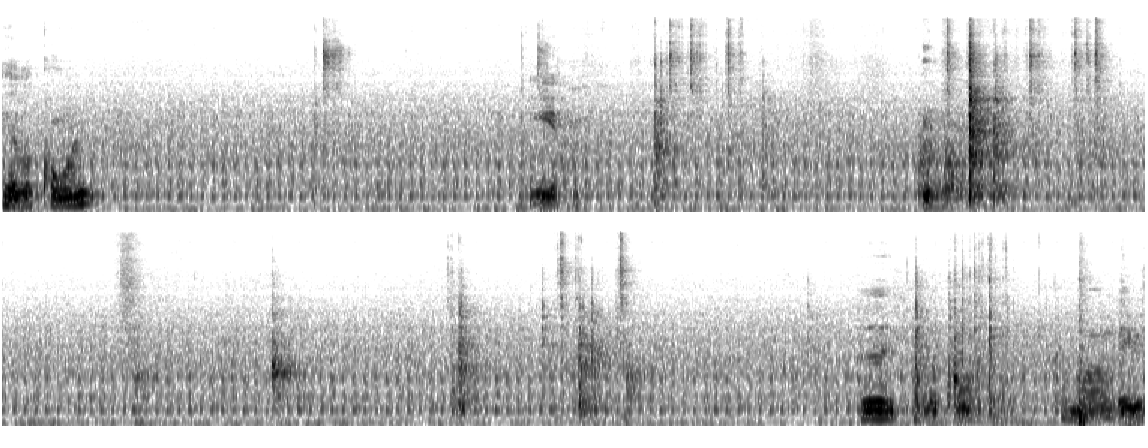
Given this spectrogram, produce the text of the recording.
Helicorn. Yeah. Good helicorn. Come on, baby.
